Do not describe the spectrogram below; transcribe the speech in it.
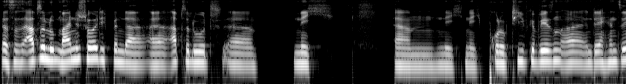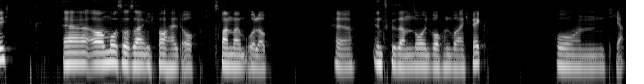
Das ist absolut meine Schuld. Ich bin da äh, absolut äh, nicht, ähm, nicht, nicht produktiv gewesen äh, in der Hinsicht. Äh, aber man muss auch sagen, ich war halt auch zweimal im Urlaub. Äh, insgesamt neun Wochen war ich weg. Und ja,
